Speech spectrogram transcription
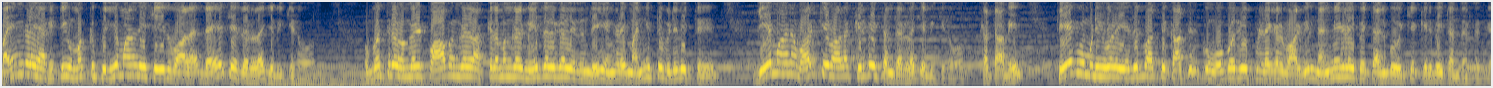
பயங்களை அகற்றி உமக்கு பிரியமானதை செய்து வாழ தயவு செய்தல்ல ஜெபிக்கிறோம். உபத்திரவங்கள் பாவங்கள் அக்கிரமங்கள் மீறல்கள் இருந்து எங்களை மன்னித்து விடுவித்து ஜெயமான வாழ்க்கை வாழ கிருபை தந்தரில் ஜெபிக்கிறோம். கத்தாவே தேர்வு முடிவுகளை எதிர்பார்த்து காத்திருக்கும் ஒவ்வொரு பிள்ளைகள் வாழ்வில் நன்மைகளை பெற்று அனுபவிக்க கிருபை தந்தரலுங்க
